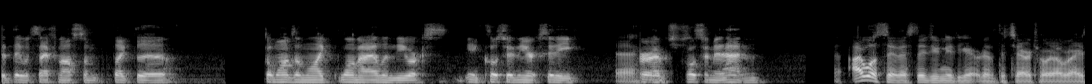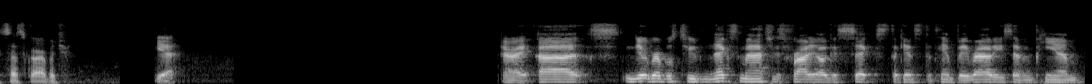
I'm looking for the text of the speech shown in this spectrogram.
that they would siphon off some like the the ones on like Long Island, New York, closer to New York City, Yeah. or closer to Manhattan. I will say this: they do need to get rid of the territorial rights. That's garbage. Yeah. All right. Uh, New York Red Bulls 2. Next match is Friday, August 6th against the Tampa Bay Rowdy, 7 p.m.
